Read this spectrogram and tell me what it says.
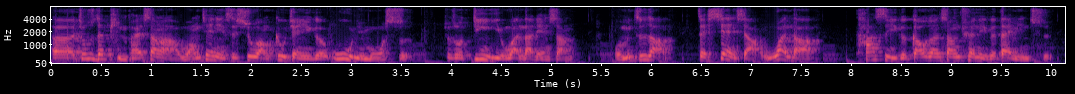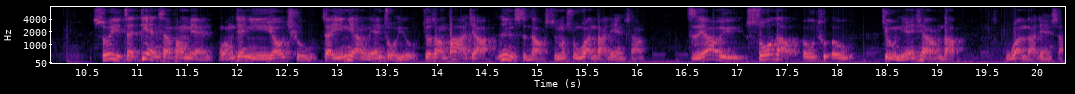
呃，就是在品牌上啊，王健林是希望构建一个物理模式，就说定义万达电商。我们知道，在线下，万达它是一个高端商圈的一个代名词，所以在电商方面，王健林要求在一两年左右就让大家认识到什么是万达电商。只要一说到 O to O 就联想到万达电商。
